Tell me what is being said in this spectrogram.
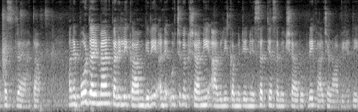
ઉપસ્થિત રહ્યા હતા અને પોર દરમિયાન કરેલી કામગીરી અને ઉચ્ચ કક્ષાની આવેલી કમિટીની સત્ય સમીક્ષા રૂપરેખા જણાવી હતી.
